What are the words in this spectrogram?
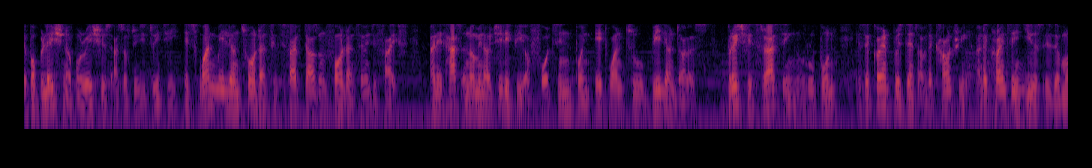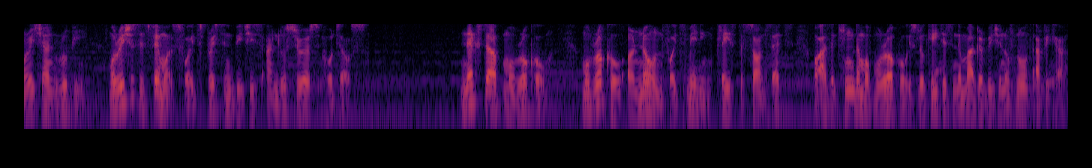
The population of Mauritius as of 2020 is 1,265,475 and it has a nominal GDP of $14.812 billion. Prithvirajsing Roopun is the current president of the country and the currency in use is the Mauritian rupee. Mauritius is famous for its pristine beaches and luxurious hotels. Next up, Morocco. Morocco, are known for its meaning place the sun sets, or as the Kingdom of Morocco, is located in the Maghreb region of North Africa.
